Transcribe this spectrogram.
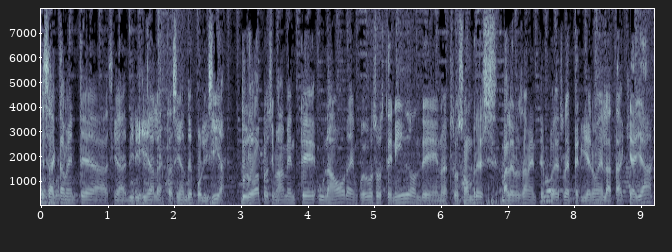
exactamente hacia, dirigida a la estación de policía. Duró aproximadamente una hora en fuego sostenido, donde nuestros hombres valerosamente pues repelieron el ataque allá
